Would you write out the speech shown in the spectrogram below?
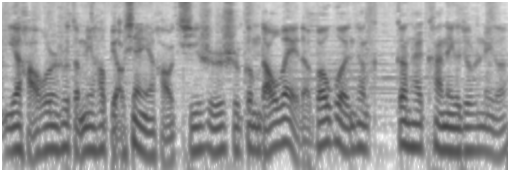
也好，或者说怎么也好，表现也好，其实是更到位的。包括你像刚才看那个，就是那个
